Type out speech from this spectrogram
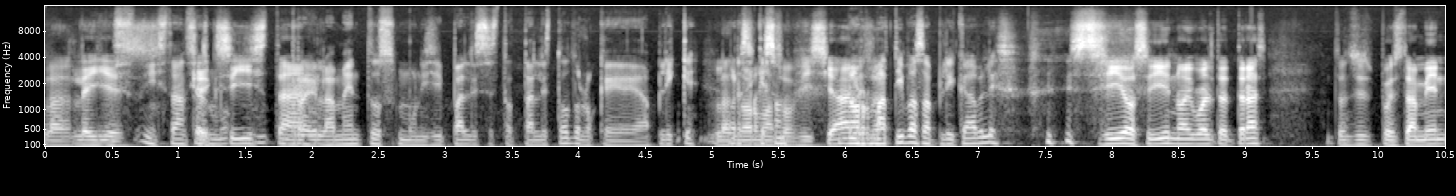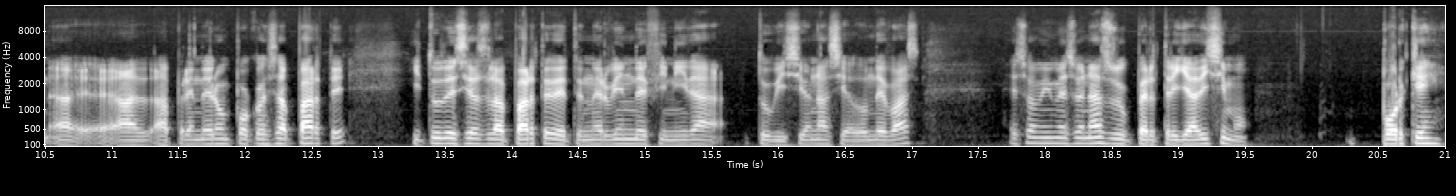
las leyes instancias que existan, reglamentos municipales, estatales, todo lo que aplique. Las normas oficiales. Normativas aplicables. Sí o sí, no hay vuelta atrás. Entonces, pues también aprender un poco esa parte. Y tú decías la parte de tener bien definida tu visión hacia dónde vas. Eso a mí me suena súper trilladísimo. ¿Por qué?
